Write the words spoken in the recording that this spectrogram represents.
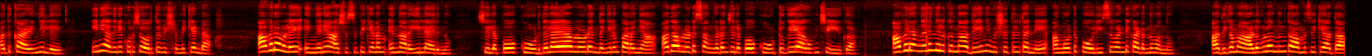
അത് കഴിഞ്ഞില്ലേ? ഇനി അതിനെക്കുറിച്ച് ഓർത്ത് വിഷമിക്കണ്ട. അവളെ എങ്ങനെ ആശ്വസിപ്പിക്കണം എന്നറിയില്ലായിരുന്നു. ചിലപ്പോൾ കൂടുതലായി അവളോട് എന്തെങ്കിലും പറഞ്ഞാൽ അത് അവളുടെ സങ്കടം ചിലപ്പോൾ കൂട്ടുകയാവും ചെയ്യുക. അവരങ്ങനെ നിൽക്കുന്ന അതേ നിമിഷത്തിൽ തന്നെ അങ്ങോട്ട് പോലീസ് വണ്ടി കടന്നു വന്നു. അധികം ആളുകളൊന്നും താമസിക്കാത്ത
